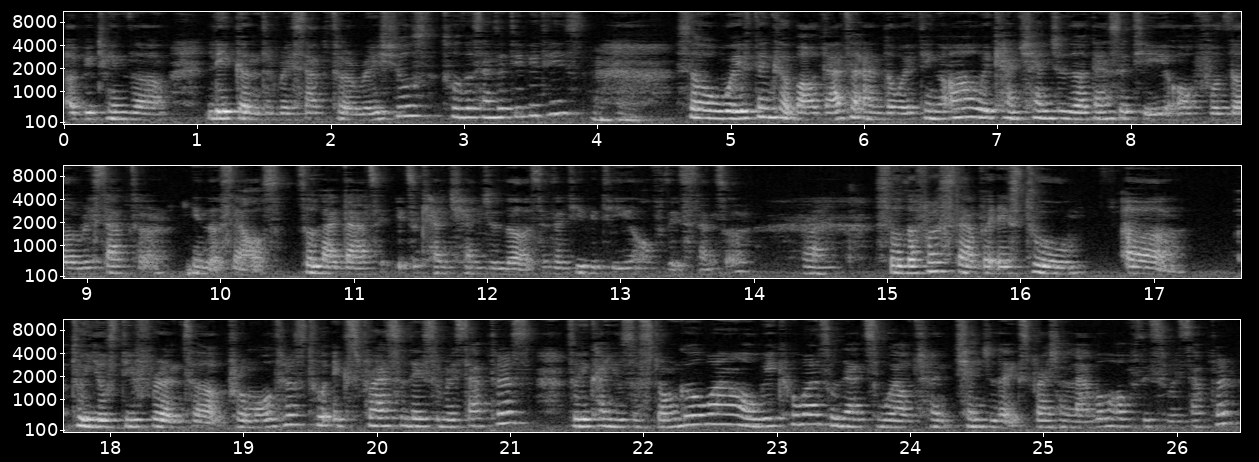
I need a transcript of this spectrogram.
uh, between the ligand receptor ratios to the sensitivities. Mm-hmm. So we think about that and we think, oh, we can change the density of the receptor in the cells. So like that, it can change the sensitivity of this sensor. Right. So the first step is to uh, to use different uh, promoters to express these receptors. So you can use a stronger one or weaker one. So that will ch- change the expression level of this receptor.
